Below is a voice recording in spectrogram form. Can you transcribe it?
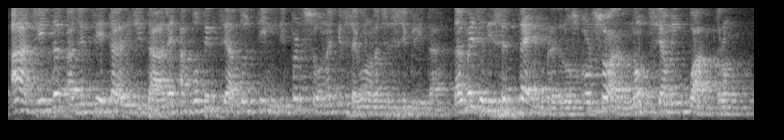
Agid, Agenzia Italia Digitale, ha potenziato il team di persone che seguono l'accessibilità. Dal mese di settembre dello scorso anno siamo in quattro.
